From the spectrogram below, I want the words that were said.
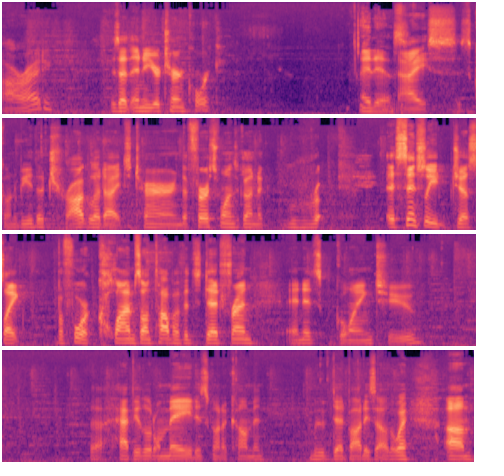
Alrighty. Is that the end of your turn, Cork? It is. Nice. It's going to be the troglodyte's turn. The first one's going to r- essentially just like before climbs on top of its dead friend, and it's going to. The happy little maid is going to come and move dead bodies out of the way. Um,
